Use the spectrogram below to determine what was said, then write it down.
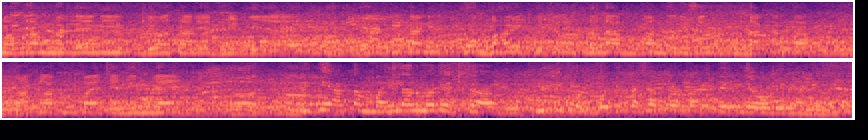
भगवान गर्दे यांनी देवस्थानला भेट दिलेला आहे. या ठिकाणी खूप भाविक त्याच्यावर श्रद्धा भगवान बोधेश्वरवर श्रद्धा करतात. लाख लाख रुपयाचे देणगे आहेत. किती आता महिलांमध्ये किती म्हणजे कशा प्रकारे देणग्या वगैरे आलेल्या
